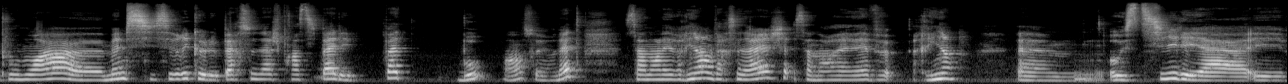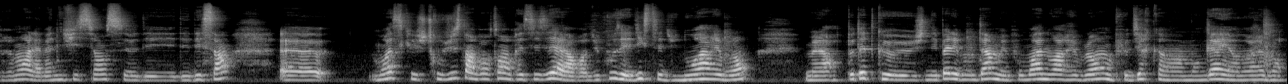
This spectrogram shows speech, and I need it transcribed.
pour moi. même si c'est vrai que le personnage principal est pas beau, hein, soyons honnêtes, ça n'enlève rien au personnage, ça n'enlève rien euh, au style et, à, et vraiment à la magnificence des, des dessins. Euh, moi, ce que je trouve juste important à préciser, alors du coup, vous avez dit que c'était du noir et blanc, mais alors peut-être que je n'ai pas les bons termes, mais pour moi, noir et blanc, on peut dire qu'un manga est en noir et blanc.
